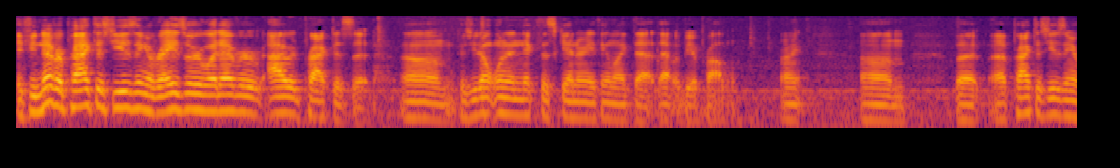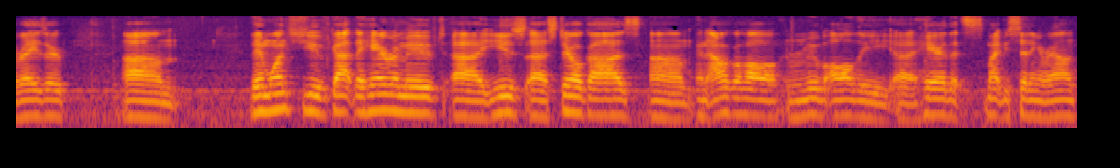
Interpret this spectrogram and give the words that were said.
if you never practiced using a razor or whatever, I would practice it because um, you don't want to nick the skin or anything like that. That would be a problem, right? Um, but uh, practice using a razor. Um, then once you've got the hair removed, uh, use uh, sterile gauze um, and alcohol and remove all the uh, hair that might be sitting around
